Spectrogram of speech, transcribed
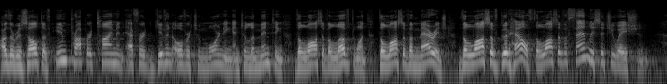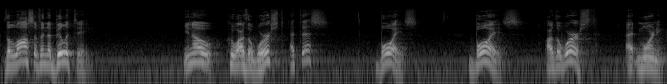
are the result of improper time and effort given over to mourning and to lamenting the loss of a loved one, the loss of a marriage, the loss of good health, the loss of a family situation the loss of an ability. You know who are the worst at this? Boys. Boys are the worst at mourning.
